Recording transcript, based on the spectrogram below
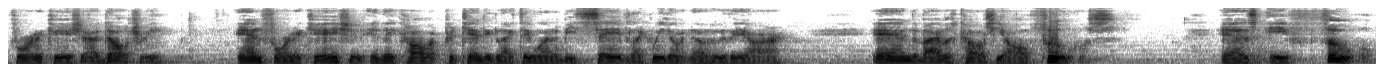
fornication, adultery, and fornication, and they call it pretending like they want to be saved, like we don't know who they are. And the Bible calls y'all fools as a fool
